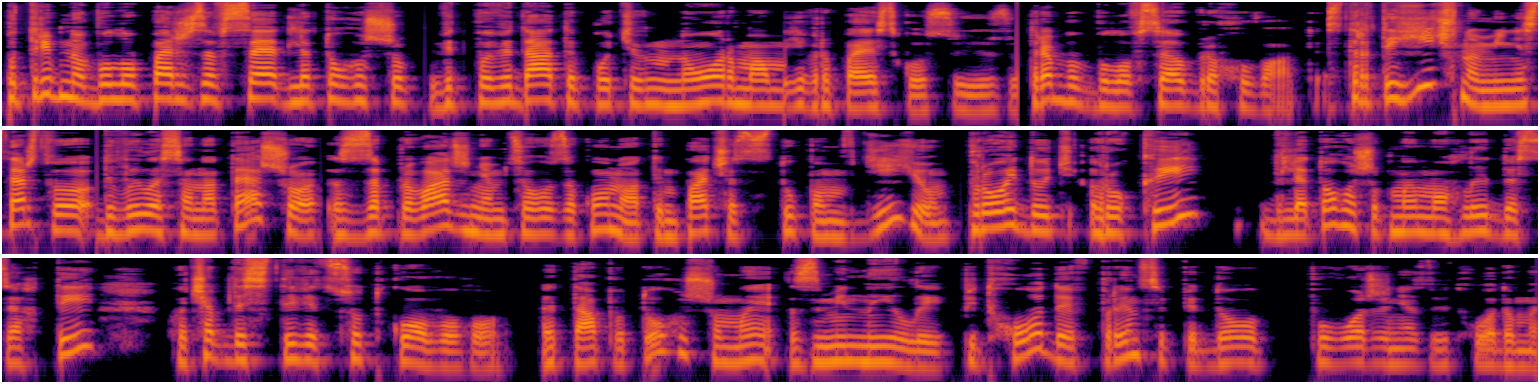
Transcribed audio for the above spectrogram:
Потрібно було перш за все для того, щоб відповідати потім нормам Європейського союзу. Треба було все обрахувати. Стратегічно міністерство дивилося на те, що з запровадженням цього закону, а тим паче з вступом в дію, пройдуть роки. Для того щоб ми могли досягти хоча б 10% етапу того, що ми змінили підходи в принципі до поводження з відходами.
